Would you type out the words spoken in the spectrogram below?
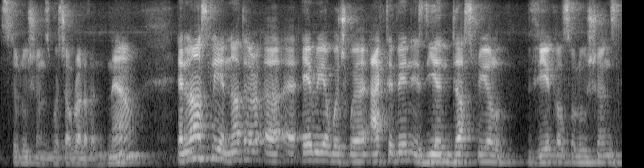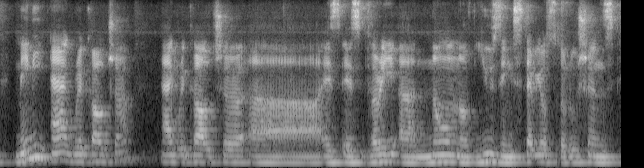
solutions which are relevant now. And lastly, another uh, area which we're active in is the industrial vehicle solutions, mainly agriculture. Agriculture uh, is, is very uh, known of using stereo solutions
